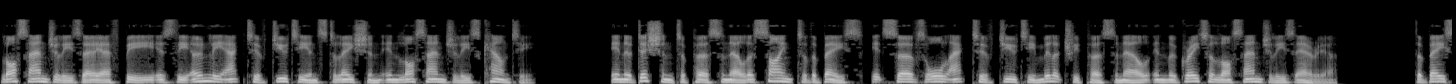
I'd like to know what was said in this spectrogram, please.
Los Angeles AFB is the only active duty installation in Los Angeles County. In addition to personnel assigned to the base, it serves all active duty military personnel in the Greater Los Angeles area. The base,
